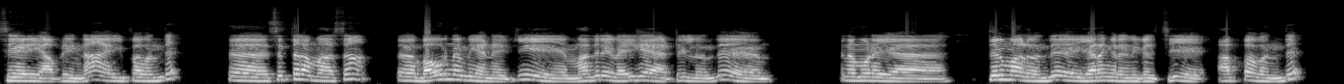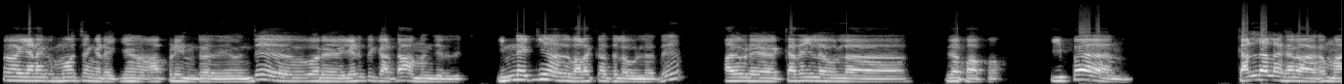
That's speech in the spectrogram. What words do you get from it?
சரி அப்படின்னா இப்ப வந்து சித்திரை மாதம் பௌர்ணமி அன்னைக்கு மதுரை வைகை ஆற்றில் வந்து நம்முடைய திருமால் வந்து இறங்குற நிகழ்ச்சி. அப்போ வந்து எனக்கு மோச்சம் கிடைக்கும் அப்படின்றது வந்து ஒரு எடுத்துக்காட்டாக அமைஞ்சிருது. இன்னைக்கும் அது வழக்கத்தில் உள்ளது. அதோடைய கதையில் உள்ள இதை பார்ப்போம். இப்போ கல்லழகராக மா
